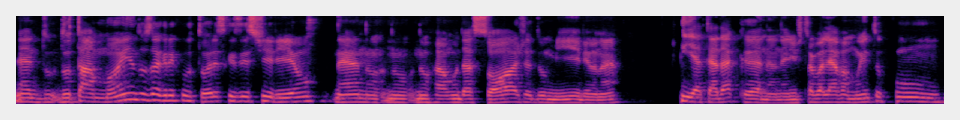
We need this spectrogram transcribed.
né, do, do, tamanho dos agricultores que existiriam né, no, no, no, ramo da soja, do milho, né, e até da cana. Né? A gente trabalhava muito com,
